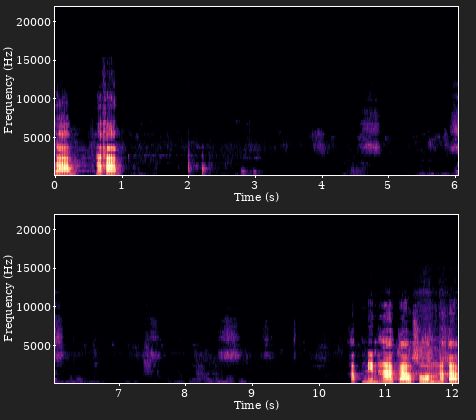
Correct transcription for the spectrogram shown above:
สาม นะครับ ครับเน้นห้าเก้าสองนะครับ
